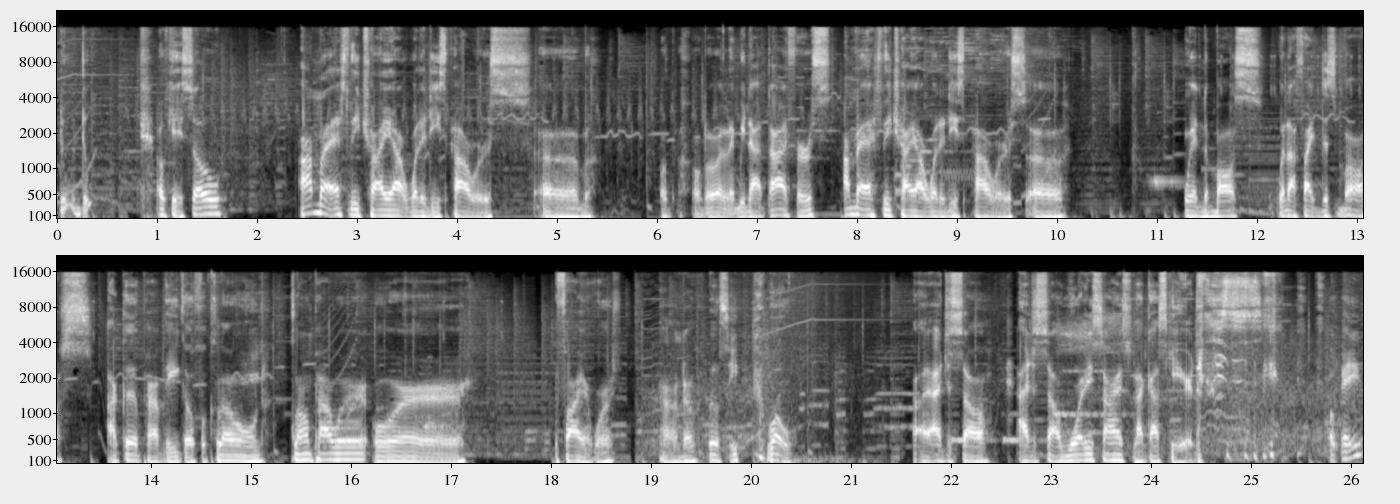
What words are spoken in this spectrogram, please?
Do do. Okay, so I'm gonna actually try out one of these powers. Um, hold, hold on, let me not die first. I'm gonna actually try out one of these powers. Uh, when the boss, when I fight this boss, I could probably go for clone, clone power, or the fireworks. I don't know. We'll see. Whoa. I, I just saw, I just saw warning signs and I got scared. okay.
